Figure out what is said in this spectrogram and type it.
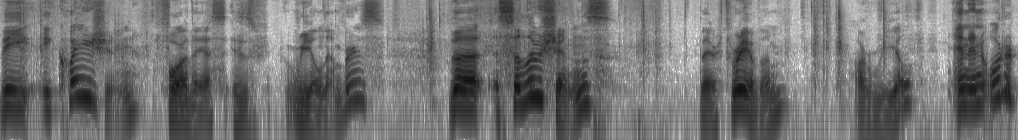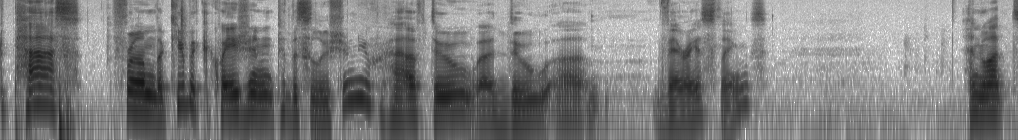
the equation for this is real numbers. The solutions, there are three of them, are real. And in order to pass from the cubic equation to the solution, you have to uh, do um, various things. And what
